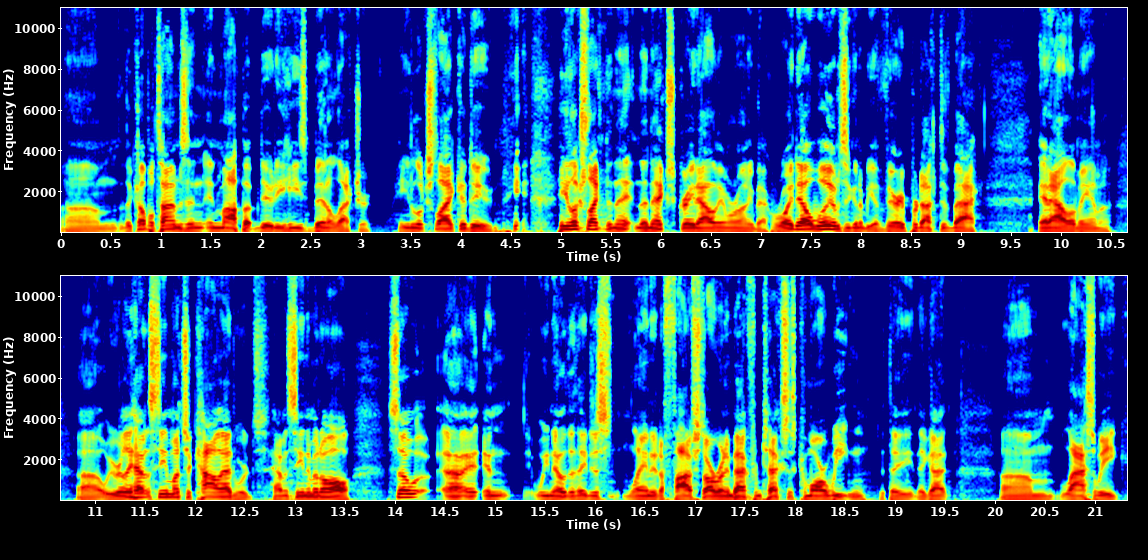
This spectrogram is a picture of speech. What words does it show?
Um, the couple times in, in mop up duty, he's been electric. He looks like a dude. he looks like the ne- the next great Alabama running back. Roy Roydell Williams is going to be a very productive back at Alabama. Uh, we really haven't seen much of Kyle Edwards. Haven't seen him at all. So, uh, and we know that they just landed a five star running back from Texas, Camar Wheaton, that they they got um, last week.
